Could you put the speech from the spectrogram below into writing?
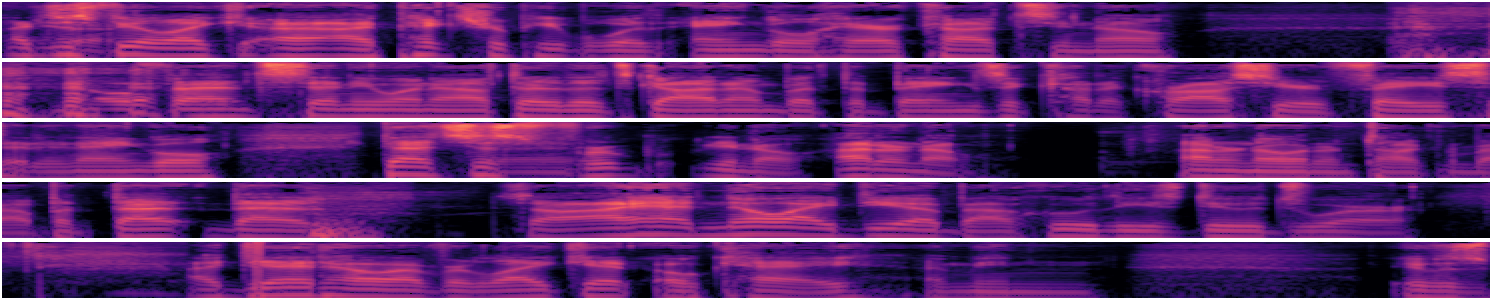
I just Yeah. feel like I, I picture people with angle haircuts. You know, no offense to anyone out there that's got them, but the bangs that cut across your face at an angle. That's just Right. for you know. I don't know. I don't know what I'm talking about, but that that. So I had no idea about who these dudes were. I did, however, like it. Okay, I mean, it was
